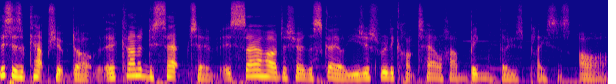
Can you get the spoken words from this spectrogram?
This is a capship dock. They're kind of deceptive. It's so hard to show the scale. You just really can't tell how big those places are.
